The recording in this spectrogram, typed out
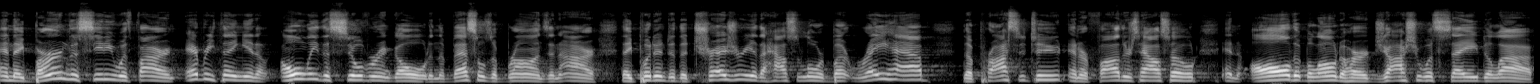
And they burned the city with fire and everything in it, only the silver and gold and the vessels of bronze and iron they put into the treasury of the house of the Lord. But Rahab, the prostitute, and her father's household, and all that belonged to her, Joshua saved alive.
